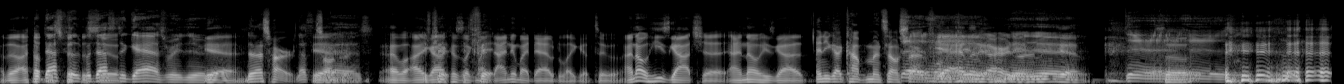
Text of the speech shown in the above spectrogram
I thought but that's the, the but that's the gas right there. Yeah, no, that's hard. That's yeah. the gas. I, I got because like my, I knew my dad would like it too. I know he's got shit. I know he's got. And you got compliments outside. Dad, yeah, yeah, I heard yeah, it. Yeah. yeah. yeah. So.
